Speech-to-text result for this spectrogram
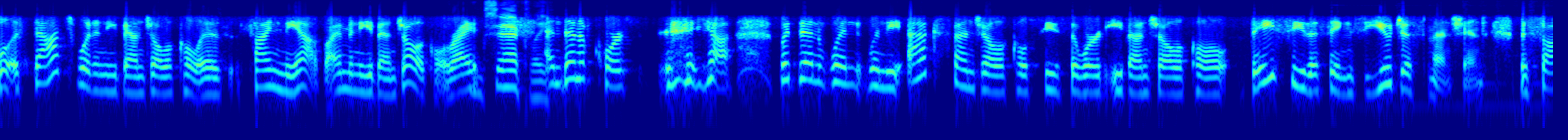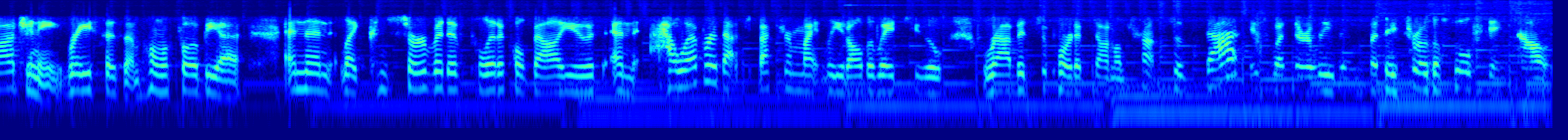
Well, if that's what an evangelical is, sign me up. I'm an evangelical, right? Exactly. And then, of course, yeah. But then when, when the ex evangelical sees the word evangelical, they see the things you just mentioned misogyny, racism, homophobia, and then like conservative political values, and however that spectrum might lead all the way to rabid support of Donald Trump. So that is what they're leaving, but they throw the whole thing out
